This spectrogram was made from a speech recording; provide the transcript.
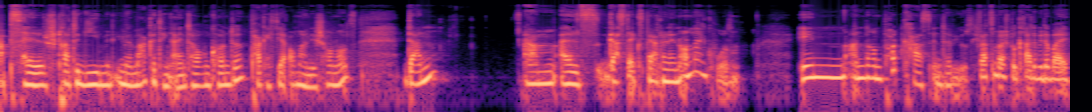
Upsell-Strategien mit E-Mail-Marketing eintauchen konnte. Packe ich dir auch mal in die Show Notes. Dann ähm, als Gastexpertin in Online-Kursen, in anderen Podcast-Interviews. Ich war zum Beispiel gerade wieder bei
